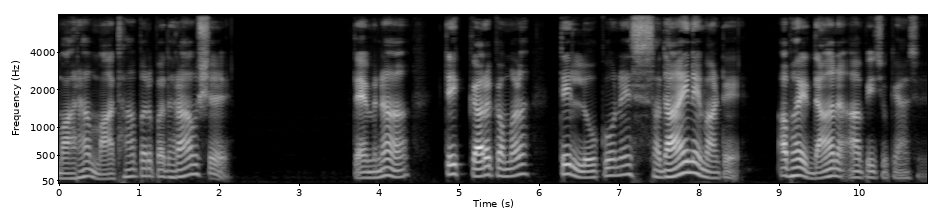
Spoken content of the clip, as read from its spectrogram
મારા માથા પર પધરાવશે? તેમના તે કરકમળ તે લોકોને સદાયને માટે અભયદાન આપી ચૂક્યા છે.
